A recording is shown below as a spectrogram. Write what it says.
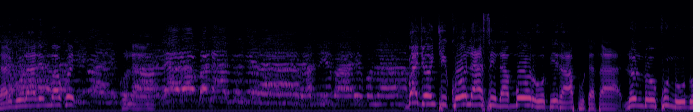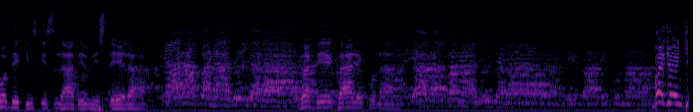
tarbulalin makoy kuna. Bajonki kola sila moro bira futata londo fununoɓe kiskislaɓe wistela. Rabbi kali bajonki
